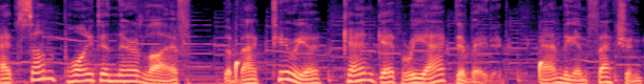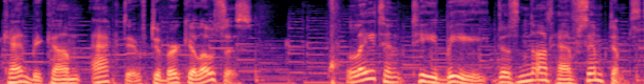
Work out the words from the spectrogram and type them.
at some point in their life, the bacteria can get reactivated and the infection can become active tuberculosis. Latent TB does not have symptoms.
